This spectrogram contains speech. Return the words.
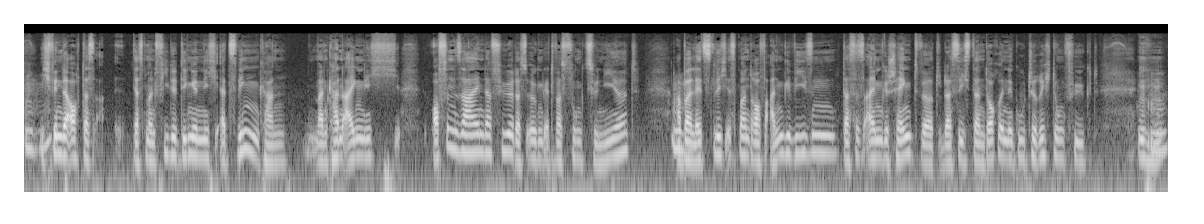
Mhm. Ich finde auch, dass, dass man viele Dinge nicht erzwingen kann. Man kann eigentlich offen sein dafür, dass irgendetwas funktioniert. Mhm. Aber letztlich ist man darauf angewiesen, dass es einem geschenkt wird und dass sich es dann doch in eine gute Richtung fügt. Mhm.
